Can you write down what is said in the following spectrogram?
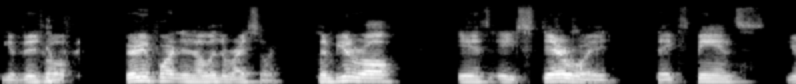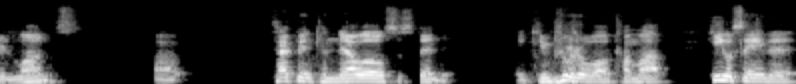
We get visual. Very important in the Linda Rice story. Clenbuterol is a steroid that expands your lungs. Uh, type in Canelo suspended, and will come up. He was saying that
